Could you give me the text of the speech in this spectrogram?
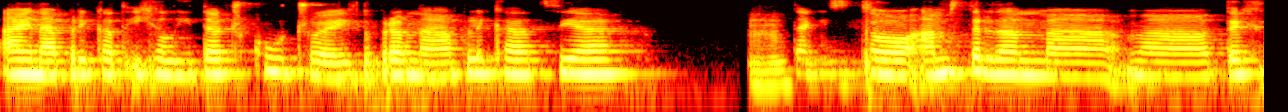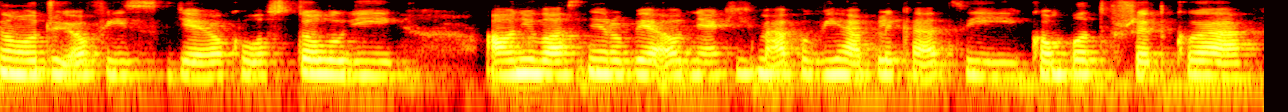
aj napríklad ich lítačku, čo je ich dopravná aplikácia. Mm-hmm. Takisto Amsterdam má, má Technology Office, kde je okolo 100 ľudí a oni vlastne robia od nejakých mapových aplikácií komplet všetko a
